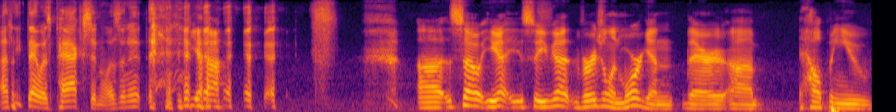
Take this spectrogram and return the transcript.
I think that was Paxton, wasn't it? yeah. Uh, so you got so you've got Virgil and Morgan there um, helping you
